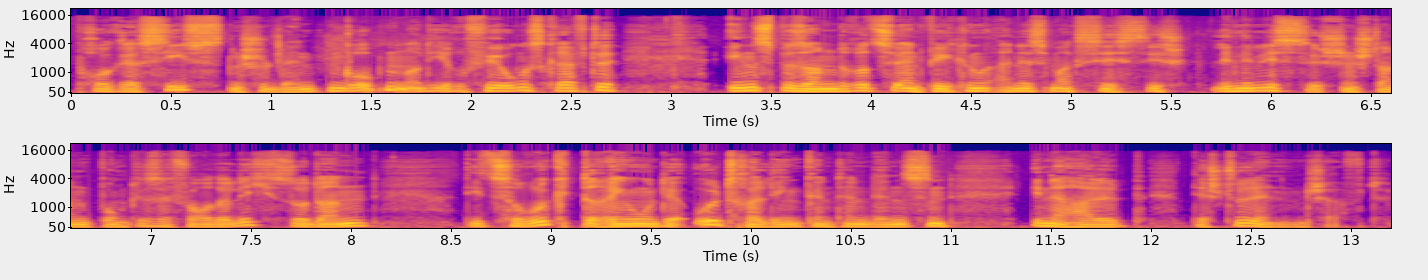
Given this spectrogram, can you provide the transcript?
progressivsten Studentengruppen und ihre Führungskräfte, insbesondere zur Entwicklung eines marxistisch-leninistischen Standpunktes erforderlich, sodann die Zurückdrängung der ultralinken Tendenzen innerhalb der Studentenschaft.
